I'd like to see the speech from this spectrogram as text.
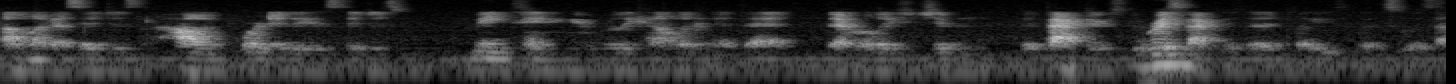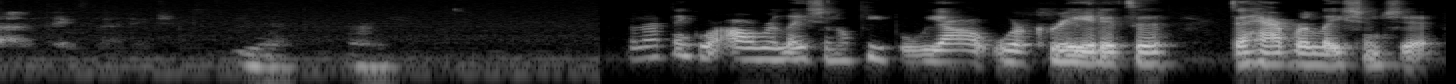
um, like I said, just how important it is to just maintaining and really kind of looking at that that relationship and the factors, the risk factors that it plays with suicide and things of that nature. And I think we're all relational people. We all were created to to have relationship.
